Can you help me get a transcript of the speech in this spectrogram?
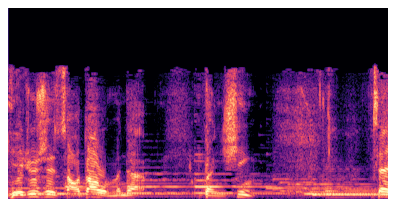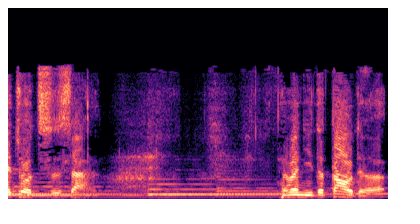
也就是找到我们的本性，在做慈善，那么你的道德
